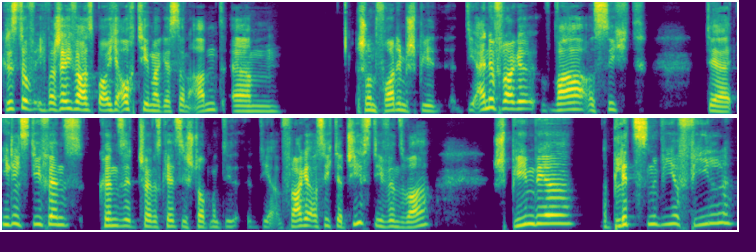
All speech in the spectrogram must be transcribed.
Christoph, ich, wahrscheinlich war es bei euch auch Thema gestern Abend, ähm, schon vor dem Spiel. Die eine Frage war aus Sicht der Eagles Defense, können sie Travis Kelsey stoppen? Und die, die Frage aus Sicht der Chiefs Defense war, spielen wir, blitzen wir viel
